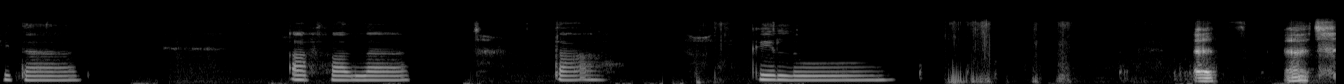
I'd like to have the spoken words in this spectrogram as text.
Kitab. Afala taqilun. At at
